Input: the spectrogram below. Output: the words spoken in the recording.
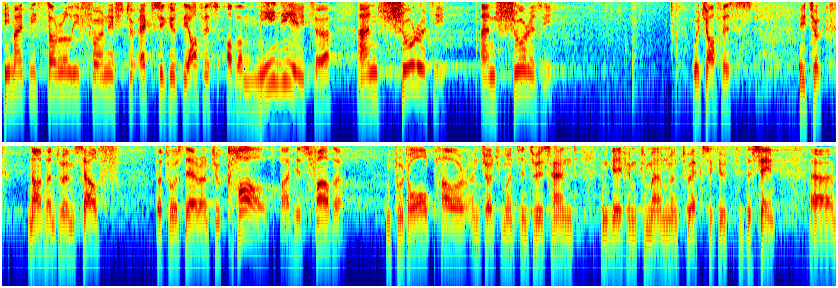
he might be thoroughly furnished to execute the office of a mediator and surety, and surety, which office he took not unto himself, but was thereunto called by his Father, who put all power and judgment into his hand and gave him commandment to execute the same. Uh,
